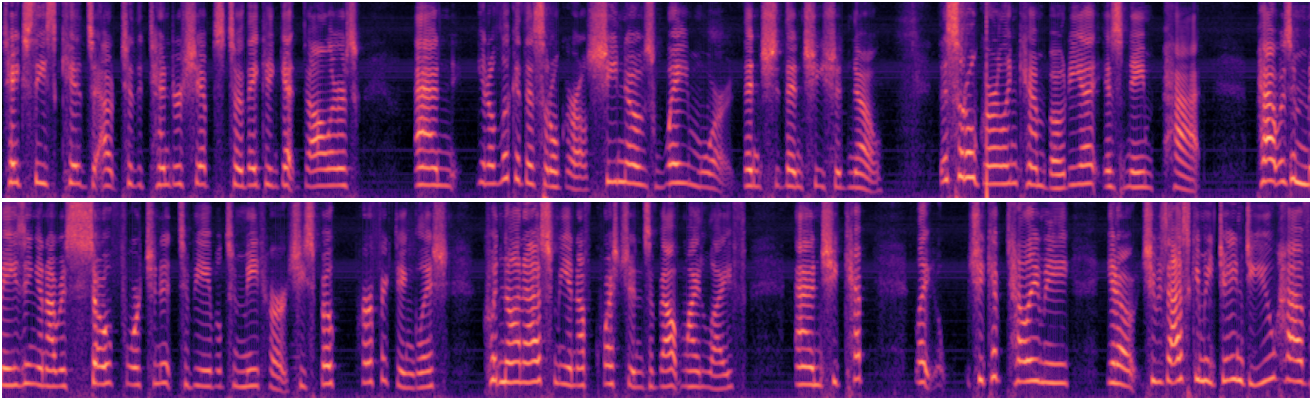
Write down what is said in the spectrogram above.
takes these kids out to the tender ships so they can get dollars. And, you know, look at this little girl. She knows way more than she, than she should know. This little girl in Cambodia is named Pat. Pat was amazing, and I was so fortunate to be able to meet her. She spoke perfect English, could not ask me enough questions about my life, and she kept, like, she kept telling me, you know, she was asking me, Jane, do you have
